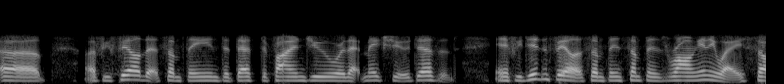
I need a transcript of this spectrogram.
uh, if you failed at something, that that defines you or that makes you. It doesn't. And if you didn't fail at something, something's wrong anyway. So,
